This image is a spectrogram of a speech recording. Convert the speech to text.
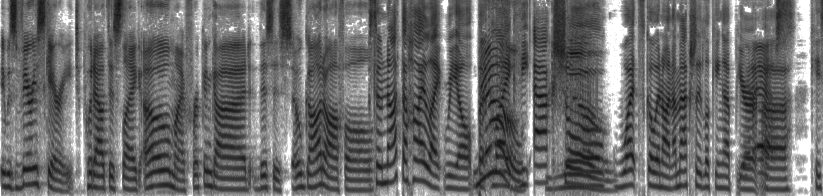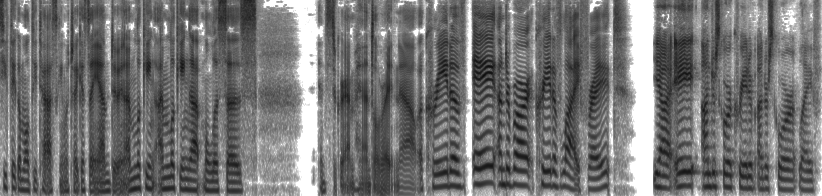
It was very scary to put out this, like, oh my freaking God, this is so god awful. So, not the highlight reel, but no, like the actual no. what's going on. I'm actually looking up your, uh, yes. uh, in case you think I'm multitasking, which I guess I am doing. I'm looking, I'm looking up Melissa's Instagram handle right now. A creative, A underbar creative life, right? Yeah, a underscore creative underscore life.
